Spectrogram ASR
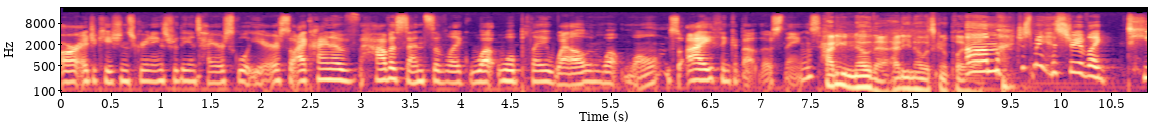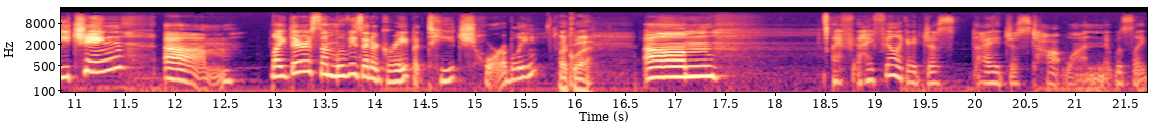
our education screenings for the entire school year. So I kind of have a sense of like what will play well and what won't. So I think about those things. how do you know that how do you know what's going to play well Um, just my history of like teaching. Um, like there are some movies that are great but teach horribly. like what Um, I, f- I feel like I just I just taught one. It was like,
